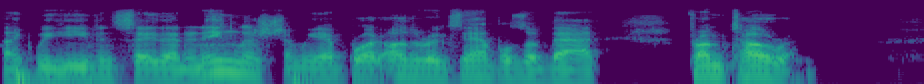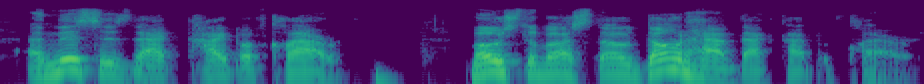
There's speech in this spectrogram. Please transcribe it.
Like we even say that in English, and we have brought other examples of that from Torah. And this is that type of clarity. Most of us, though, don't have that type of clarity.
